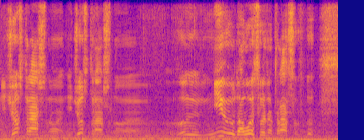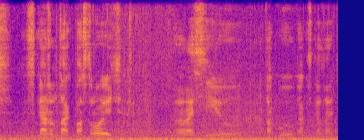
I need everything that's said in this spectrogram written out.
Ничего страшного, ничего страшного. Не удалось в этот раз, скажем так, построить Россию такую, как сказать,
